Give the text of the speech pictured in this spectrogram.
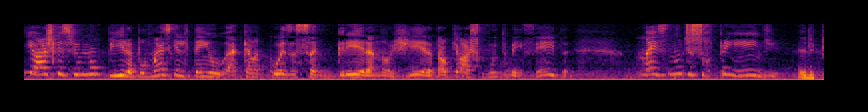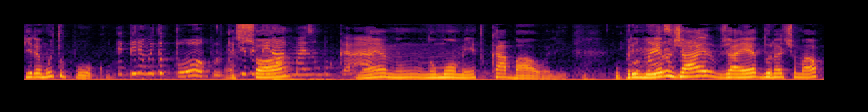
E eu acho que esse filme não pira, por mais que ele tenha aquela coisa sangreira, nojeira tal, que eu acho muito bem feita, mas não te surpreende. Ele pira muito pouco, Ele pira muito pouco. Podia ter só, pirado mais um bocado. né? Num, num momento cabal ali. O primeiro mais já, que- já é, durante a maior.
